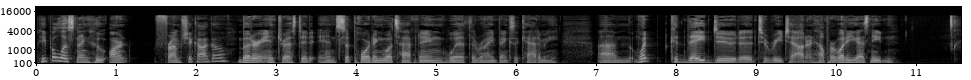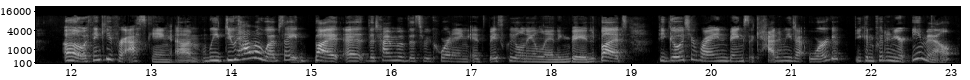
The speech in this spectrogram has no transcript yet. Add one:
people listening who aren't from Chicago but are interested in supporting what's happening with the Ryan Banks Academy, um, what could they do to, to reach out and help her? What are you guys needing? Oh, thank you for asking. Um, we do have a website, but at the time of this recording, it's basically only a landing page. But if you go to ryanbanksacademy.org, you can put in your email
